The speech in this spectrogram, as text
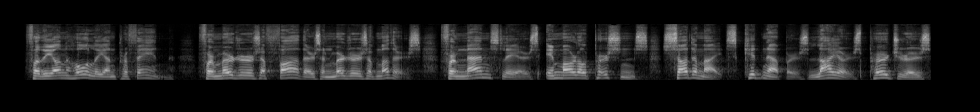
for the unholy and profane for murderers of fathers and murderers of mothers, for manslayers, immoral persons, sodomites, kidnappers, liars, perjurers,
